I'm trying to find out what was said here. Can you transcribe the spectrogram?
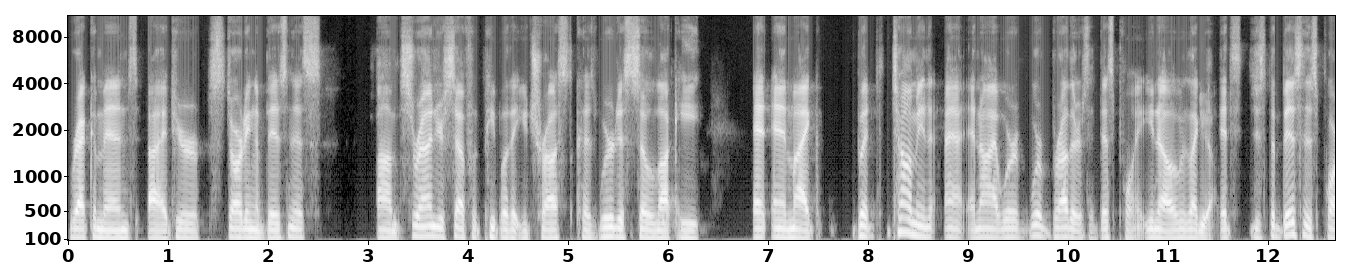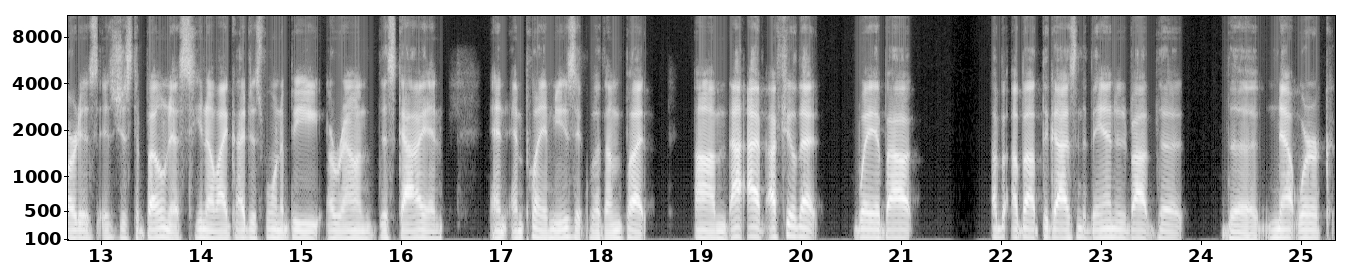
recommend uh, if you're starting a business, um, surround yourself with people that you trust because we're just so lucky, and and like. But Tommy and, and I, we're we're brothers at this point. You know, like Yeah. it's just the business part is is just a bonus. You know, like I just want to be around this guy and and and playing music with him. But um, I I I feel that way about about the guys in the band and about the the network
